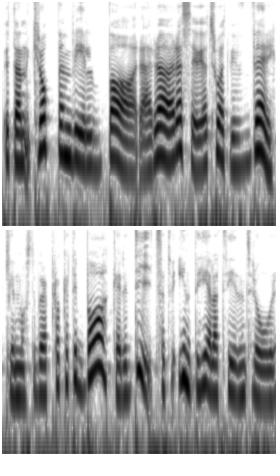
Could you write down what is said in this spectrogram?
Utan kroppen vill bara röra sig och jag tror att vi verkligen måste börja plocka tillbaka det dit så att vi inte hela tiden tror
